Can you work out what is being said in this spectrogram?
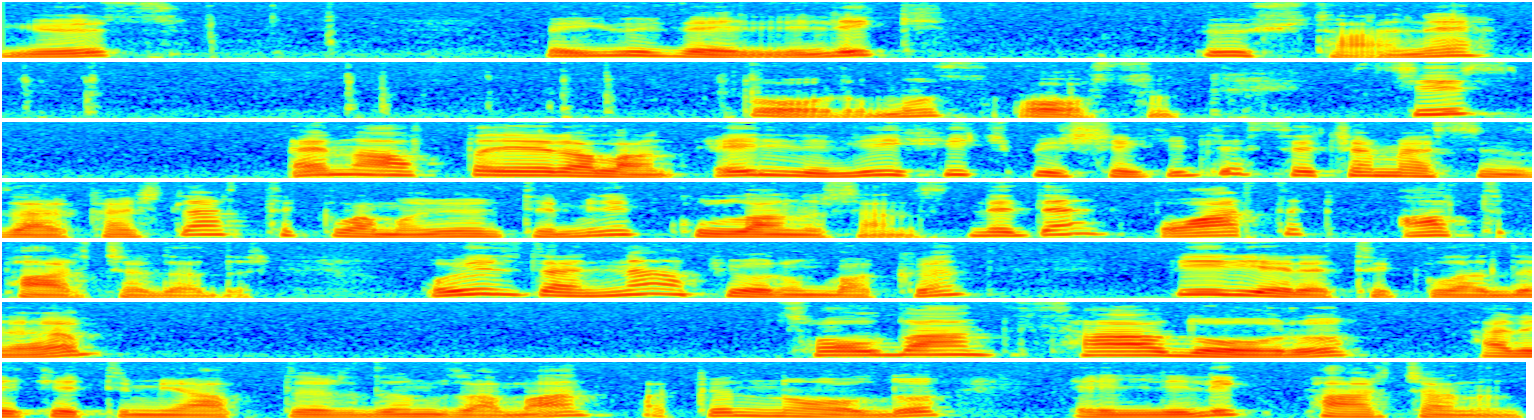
100 ve 150'lik 3 tane doğrumuz olsun. Siz en altta yer alan 50'liği hiçbir şekilde seçemezsiniz arkadaşlar tıklama yöntemini kullanırsanız. Neden? O artık alt parçadadır. O yüzden ne yapıyorum bakın. Bir yere tıkladım. Soldan sağa doğru hareketimi yaptırdığım zaman bakın ne oldu? 50'lik parçanın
